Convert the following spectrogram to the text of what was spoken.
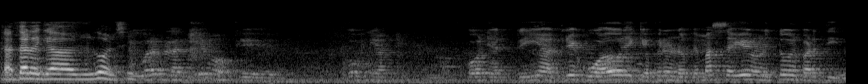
tratar de que hagan el gol, sí. Igual planteemos que Bosnia tenía tres jugadores que fueron los que más se vieron en todo el partido.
